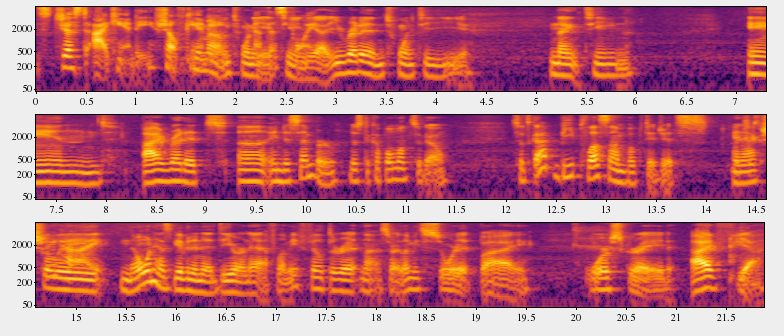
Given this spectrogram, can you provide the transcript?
It's just eye candy, shelf candy. came out in at this 2018. point. Yeah, you read it in 2019, and I read it uh, in December, just a couple months ago. So it's got B plus on Book Digits, and Which pretty actually, no one has given it a D or an F. Let me filter it. No, sorry, let me sort it by worst grade. I've yeah,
